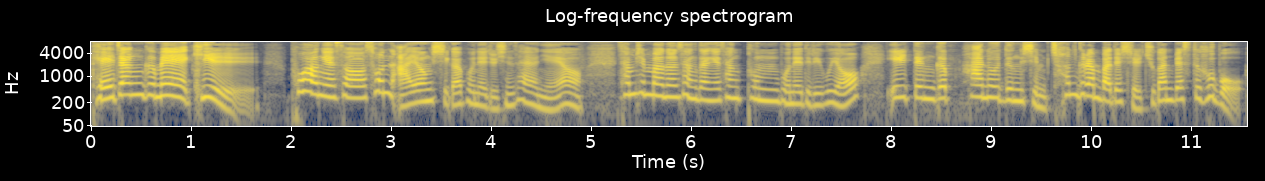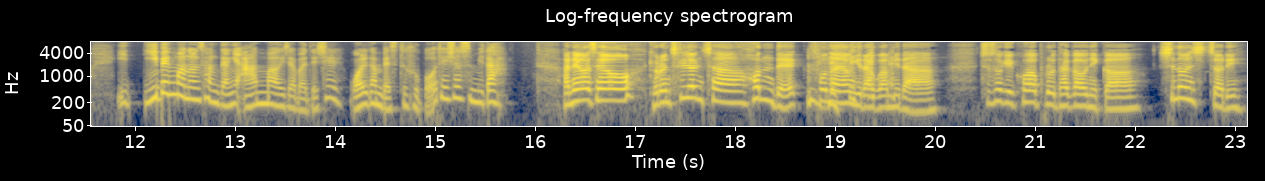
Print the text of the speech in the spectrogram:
대장금의 길 포항에서 손아영 씨가 보내주신 사연이에요. 30만 원 상당의 상품 보내드리고요. 1등급 한우 등심 1000g 받으실 주간 베스트 후보, 200만 원 상당의 안마의자 받으실 월간 베스트 후보 되셨습니다. 안녕하세요. 결혼 7년차 헌댁 손아영이라고 합니다. 추석이 코앞으로 다가오니까 신혼 시절이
